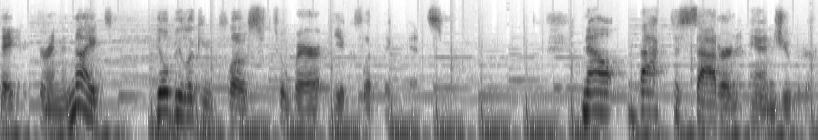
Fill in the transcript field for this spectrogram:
take during the night, you'll be looking close to where the ecliptic is. Now, back to Saturn and Jupiter.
